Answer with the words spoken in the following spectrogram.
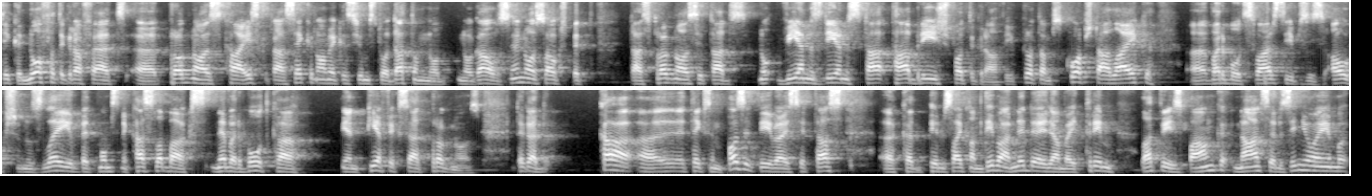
tika nofotografēts prognozes, kā izskatās ekonomika. Es jums to datumu no, no galvas nenosaukšu, bet tās prognozes ir tādas nu, vienas dienas, tā, tā brīža fotografija. Protams, kopš tā laika var būt svārstības uz augšu un uz leju, bet mums nekas labāks nevar būt kā viena piefiksēta prognoze. Tagad, kā teiksim, pozitīvais ir tas, ka kad pirms laikam divām nedēļām vai trim Latvijas banka nāca ar ziņojumu,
